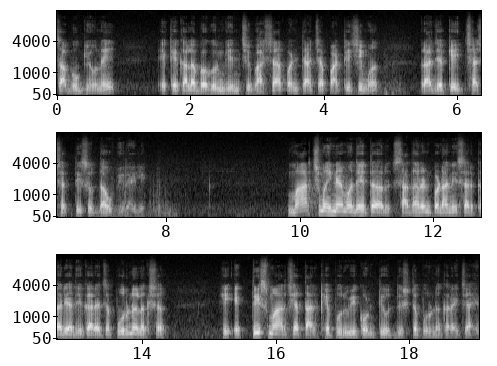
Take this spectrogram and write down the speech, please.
चाबूक घेऊनही एकेकाला बघून घेईनची भाषा पण त्याच्या पाठीशी मग राजकीय इच्छाशक्तीसुद्धा उभी राहिली. मार्च महिन्यामध्ये तर साधारणपणाने सरकारी अधिकाऱ्याचं पूर्ण लक्ष ही एकतीस मार्च या तारखेपूर्वी कोणती उद्दिष्ट पूर्ण करायची आहेत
